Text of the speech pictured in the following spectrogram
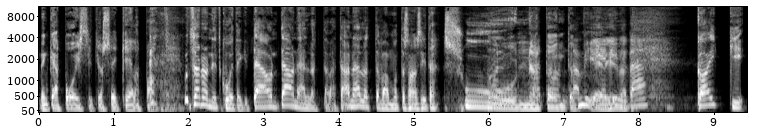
Menkää pois sit, jos ei kelpaa. Mutta sanon nyt kuitenkin, tää on, tää on ällöttävä. Tää on ällöttävää, mutta saan siitä suunnatonta mielihyvää. Kaikki,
